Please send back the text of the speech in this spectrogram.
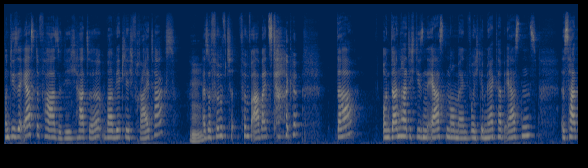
Und diese erste Phase, die ich hatte, war wirklich freitags, also fünf, fünf Arbeitstage da. Und dann hatte ich diesen ersten Moment, wo ich gemerkt habe, erstens, es hat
